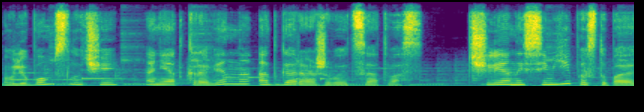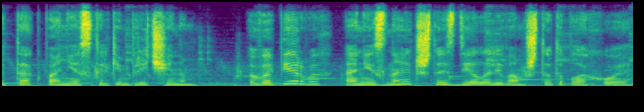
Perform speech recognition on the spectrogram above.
В любом случае, они откровенно отгораживаются от вас. Члены семьи поступают так по нескольким причинам. Во-первых, они знают, что сделали вам что-то плохое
